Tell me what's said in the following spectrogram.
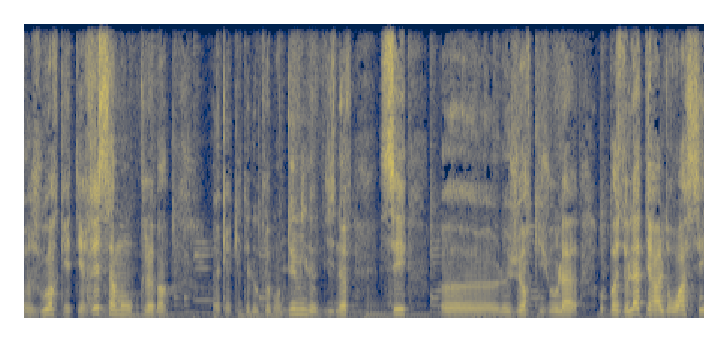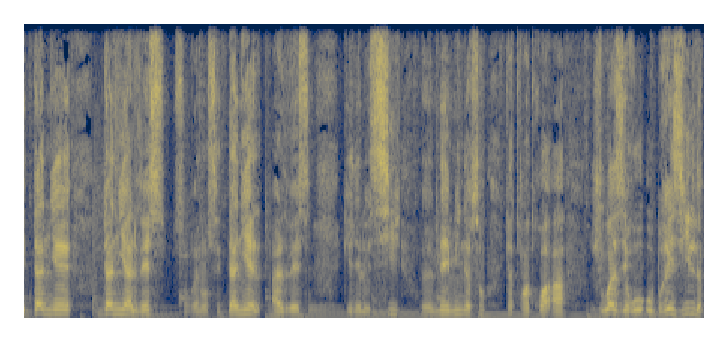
euh, joueur qui a été récemment au club, hein, qui a quitté le club en 2019. C'est euh, le joueur qui joue au poste de latéral droit, c'est Daniel, Daniel Alves. Son vrai nom, c'est Daniel Alves, qui est né le 6 euh, mai 1983 à Juazeiro, au Brésil.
